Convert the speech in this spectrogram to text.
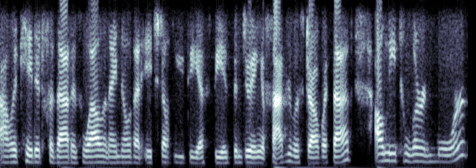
allocated for that as well. And I know that HWDSB has been doing a fabulous job with that. I'll need to learn more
